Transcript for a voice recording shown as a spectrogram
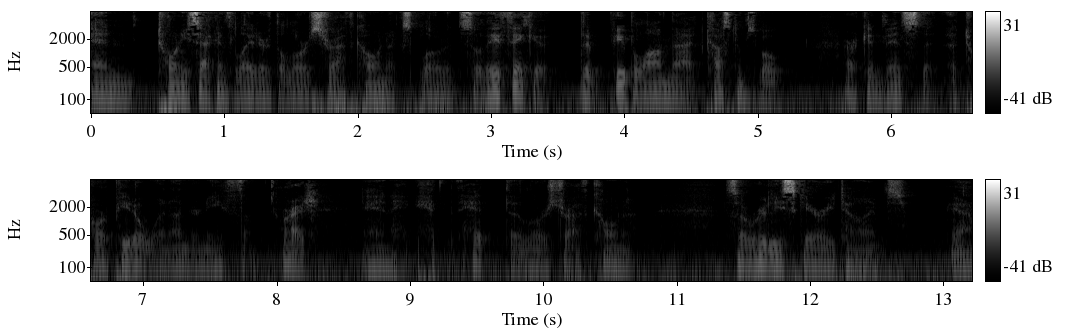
and 20 seconds later, the Lord Strathcona exploded. So they think it, the people on that customs boat are convinced that a torpedo went underneath them, right, and hit, hit the Lord Strathcona. So really scary times. Yeah.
